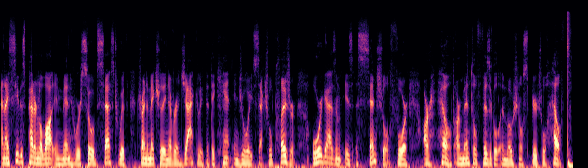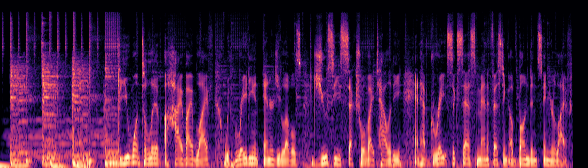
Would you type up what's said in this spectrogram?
And I see this pattern a lot in men who are so obsessed with trying to make sure they never ejaculate that they can't enjoy sexual pleasure. Orgasm is essential for our health, our mental, physical, emotional, spiritual health. Do you want to live a high vibe life with radiant energy levels, juicy sexual vitality, and have great success manifesting abundance in your life?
